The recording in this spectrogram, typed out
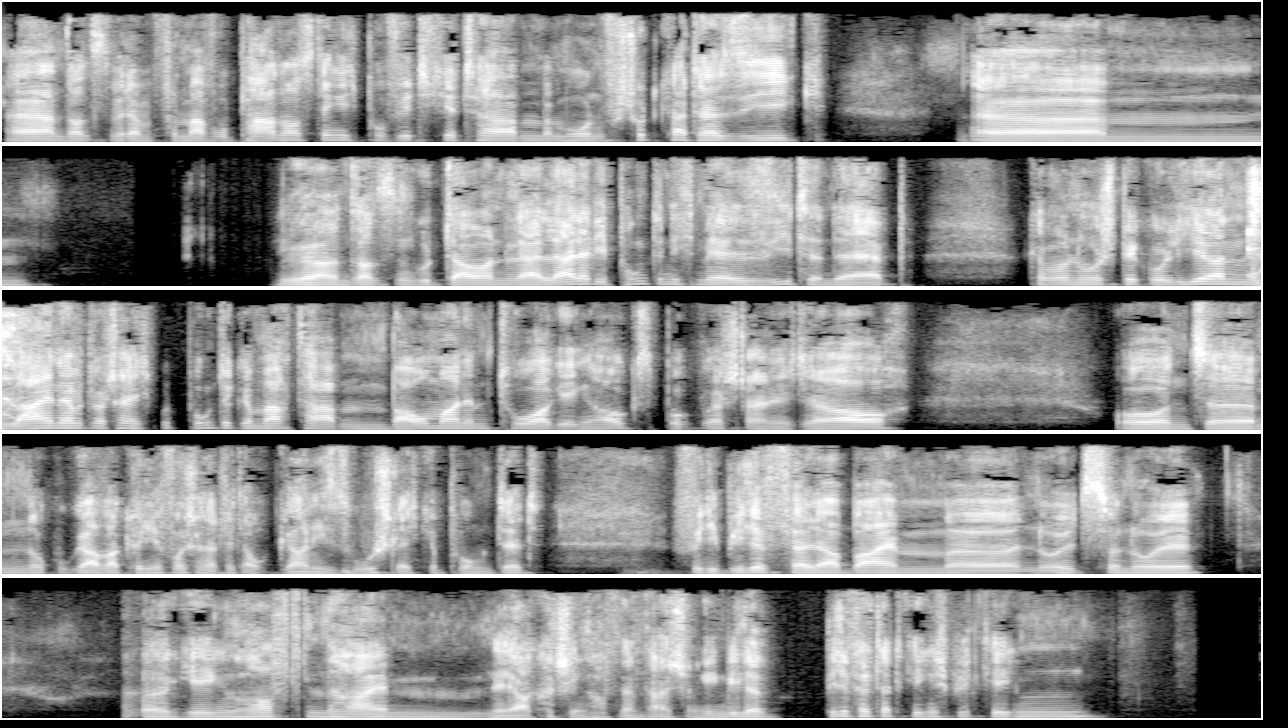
Äh, ansonsten wird er von Mavropanos, denke ich, profitiert haben beim hohen Stuttgarter Sieg. Ähm, ja, ansonsten gut dauern. Leider die Punkte nicht mehr sieht in der App. Kann man nur spekulieren. Leiner wird wahrscheinlich gut Punkte gemacht haben. Baumann im Tor gegen Augsburg wahrscheinlich auch. Und ähm, Nokugawa könnte ich mir vorstellen, hat vielleicht auch gar nicht so schlecht gepunktet. Für die Bielefelder beim äh, 0 zu 0 äh, gegen Hoffenheim. Ne, ja, Quatsch, gegen Hoffenheim da schon. Gegen Biele, Bielefeld hat gegengespielt gegen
